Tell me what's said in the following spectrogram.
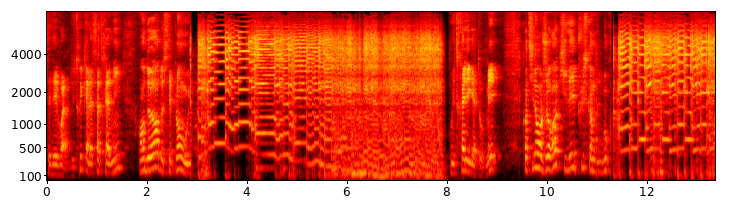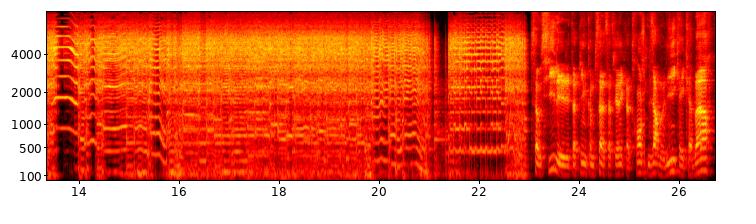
C'est des, voilà, du truc à la Satriani, en dehors de ces plans où... Il est très legato. Mais quand il est en jeu rock, il est plus comme beaucoup... Ça aussi, les, tappings comme ça, la Satriani avec la tranche, les harmoniques, avec la barre,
